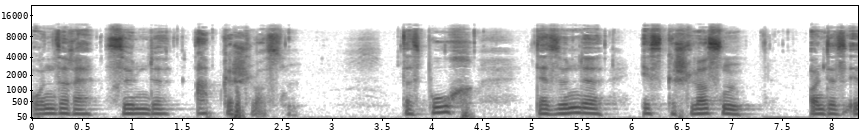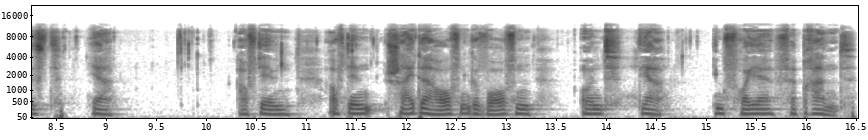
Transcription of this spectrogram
unserer Sünde abgeschlossen. Das Buch der Sünde ist geschlossen und es ist ja auf den, auf den Scheiterhaufen geworfen und ja im Feuer verbrannt.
